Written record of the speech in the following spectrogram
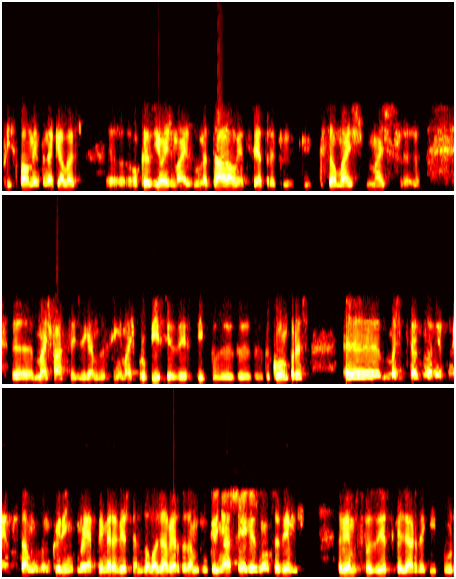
principalmente naquelas uh, ocasiões mais do Natal, etc., que, que, que são mais, mais uh, uh, mais fáceis, digamos assim, mais propícias a esse tipo de, de, de compras. Uh, mas, portanto, nós neste momento estamos um bocadinho, como é a primeira vez que temos a loja aberta, estamos um bocadinho às cegas, não sabemos, devemos fazer, se calhar daqui por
